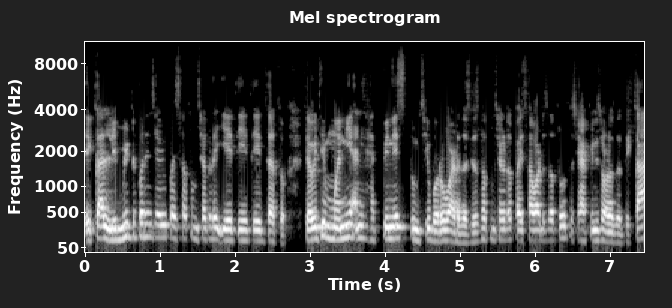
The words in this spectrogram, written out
एका लिमिट पर्यंत ज्यावेळी पैसा तुमच्याकडे येत येत येत जातो त्यावेळी ती मनी आणि हॅपीनेस तुमची बरोबर वाढत जाते. जसा तुमच्याकडे पैसा वाढत जातो तशी हॅपीनेस वाढत जाते. का?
